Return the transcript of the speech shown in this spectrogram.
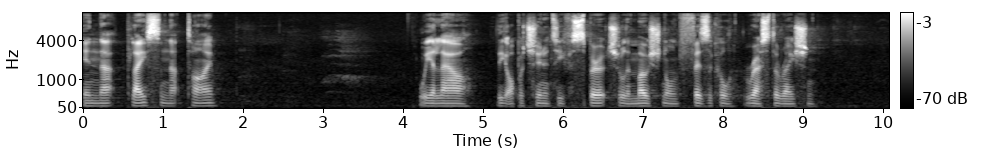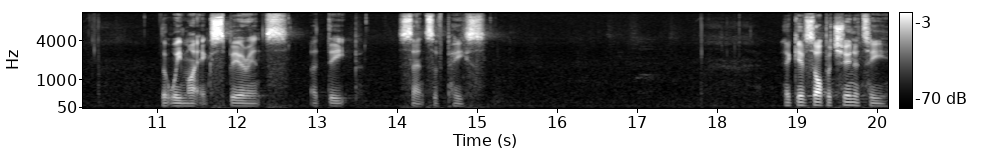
in that place and that time, we allow the opportunity for spiritual, emotional, and physical restoration that we might experience a deep sense of peace. It gives opportunity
